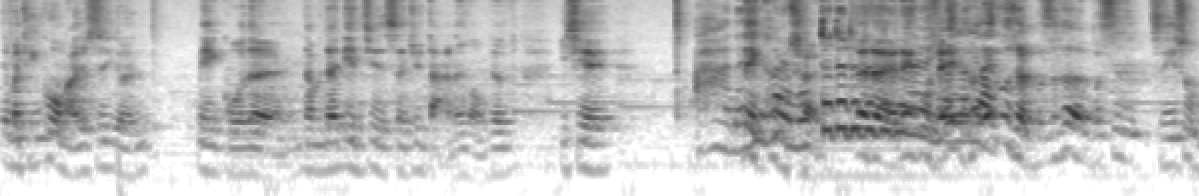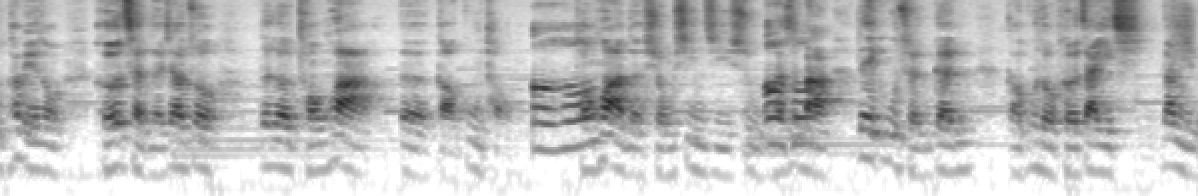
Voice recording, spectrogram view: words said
有没有听过嘛？就是有人美国的人他们在练健身去打那种就一些啊内固醇，对对对对对，内固醇，内固醇不是荷不是雌激素，他们有一种合成的叫做那个同化的睾固酮，同化的雄性激素，它是把内固醇跟睾固酮合在一起，让你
